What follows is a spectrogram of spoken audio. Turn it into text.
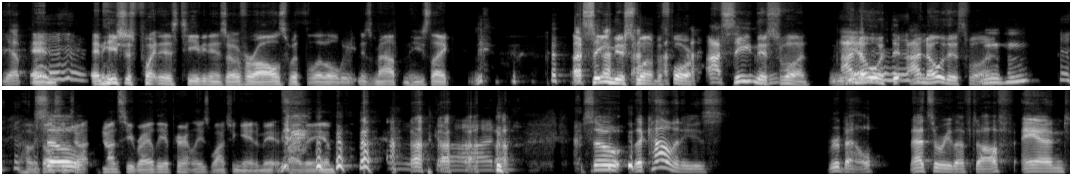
Yep. and and he's just pointing at his TV in his overalls with a little wheat in his mouth, and he's like, "I've seen this one before. I've seen this one. I know what thi- I know this one." hmm Oh, it's also So- John, John C. Reilly apparently is watching anime at 5 a.m. oh god. so the colonies rebel. That's where we left off, and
